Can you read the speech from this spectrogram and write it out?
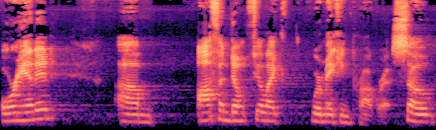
oriented um, often don't feel like we're making progress. So,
